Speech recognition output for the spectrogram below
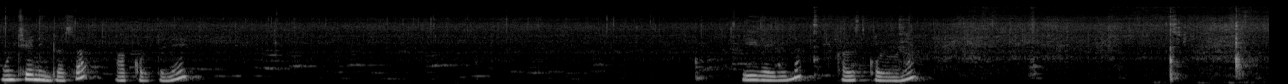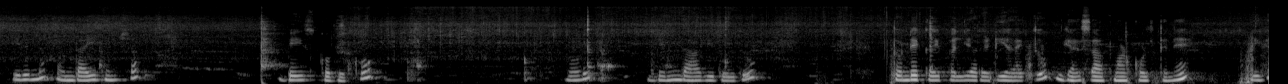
ಹುಣಸೆಹಣ್ಣಿನ ರಸ ಹಾಕ್ಕೊಳ್ತೇನೆ. ಈಗ ಇದನ್ನು ಕಲಿಸ್ಕೊಳ್ಳೋಣ. ಇದನ್ನು ಒಂದು ಐದು ನಿಮಿಷ ಬೇಯಿಸ್ಕೋಬೇಕು. ನೋಡಿ, ಬೆಂದಾಗಿದೆ ಇದು. ತೊಂಡೆಕಾಯಿ ಪಲ್ಯ ರೆಡಿ ಆಯಿತು. ಗ್ಯಾಸ್ ಆಫ್ ಮಾಡ್ಕೊಳ್ತೇನೆ. ಈಗ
